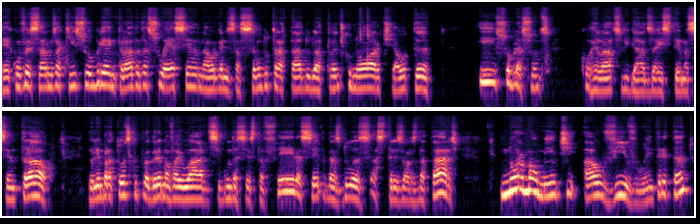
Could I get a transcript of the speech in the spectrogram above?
é, conversarmos aqui sobre a entrada da Suécia na organização do Tratado do Atlântico Norte, a OTAN, e sobre assuntos correlatos ligados a esse tema central. Eu lembro a todos que o programa vai ao ar de segunda a sexta-feira, sempre das duas às três horas da tarde, normalmente ao vivo. Entretanto,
